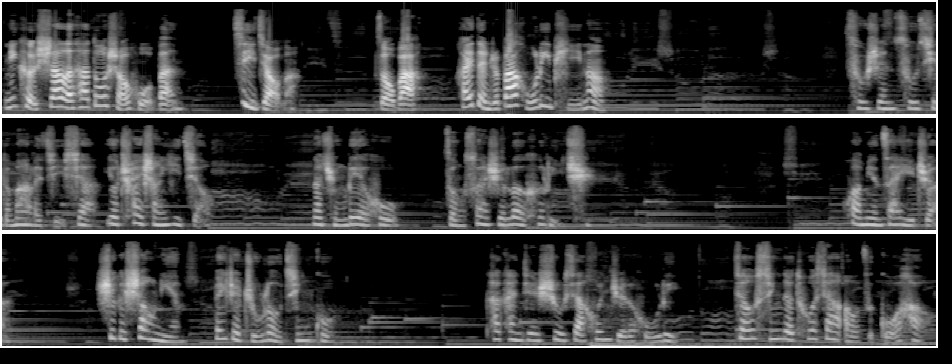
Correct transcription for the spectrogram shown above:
你可杀了他多少伙伴？计较吗？走吧，还等着扒狐狸皮呢。粗声粗气的骂了几下，又踹上一脚。那群猎户总算是乐呵离去。画面再一转，是个少年背着竹篓经过。他看见树下昏厥的狐狸，焦心的脱下袄子裹好。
